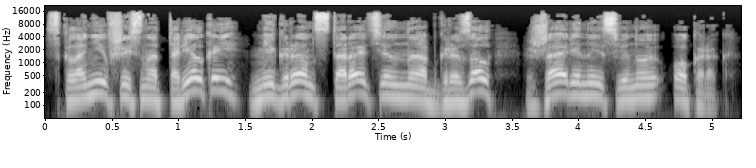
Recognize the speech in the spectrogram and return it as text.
Склонившись над тарелкой, мигрант старательно обгрызал жареный свиной окорок.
